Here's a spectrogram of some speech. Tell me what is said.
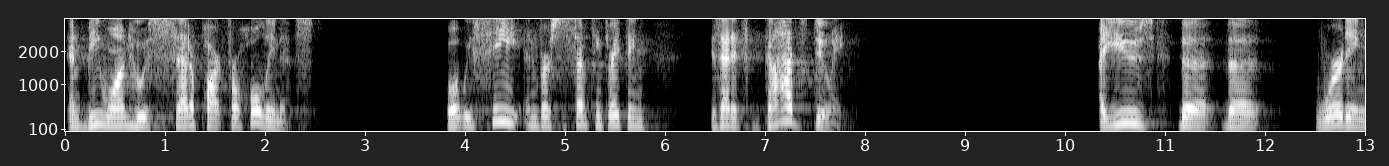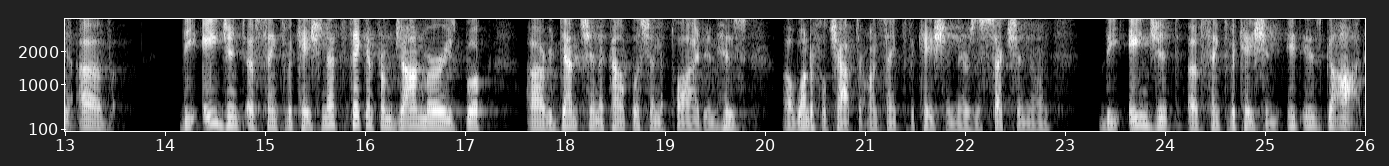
and be one who is set apart for holiness? What we see in verses 17 through 18 is that it's God's doing. I use the, the wording of the agent of sanctification. That's taken from John Murray's book, uh, Redemption Accomplished and Applied, in his a wonderful chapter on sanctification. There's a section on the agent of sanctification. It is God.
